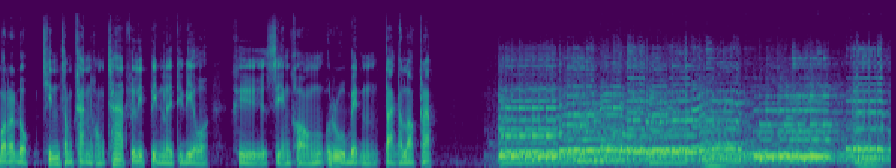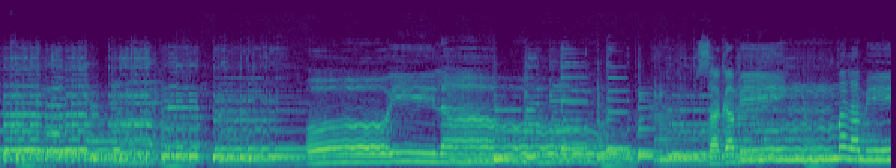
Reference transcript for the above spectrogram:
มรดกชิ้นสำคัญของชาติฟิลิปปินส์เลยทีเดียว คือเสียงของรูเบนตากาล็อกครับ O ilaw sa gabing malamig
